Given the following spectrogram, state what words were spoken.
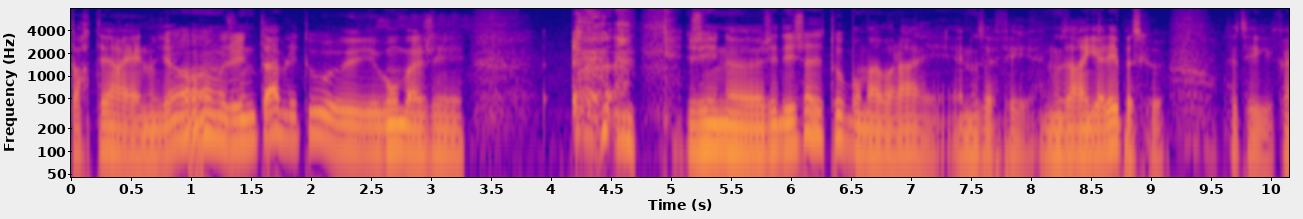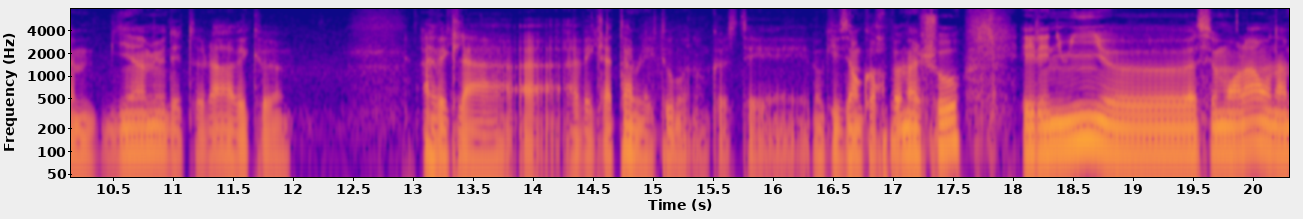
par terre, et elle nous dit Oh, j'ai une table et tout. Et bon, bah, j'ai. j'ai une j'ai chats et tout bon bah voilà elle nous a fait elle nous a régalé parce que c'était quand même bien mieux d'être là avec euh, avec la avec la table et tout. Donc euh, c'était donc il faisait encore pas mal chaud. Et les nuits euh, à ce moment-là, on a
